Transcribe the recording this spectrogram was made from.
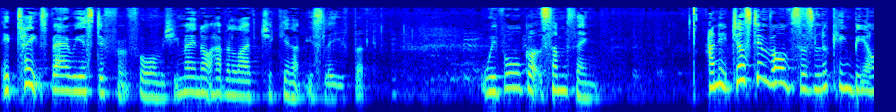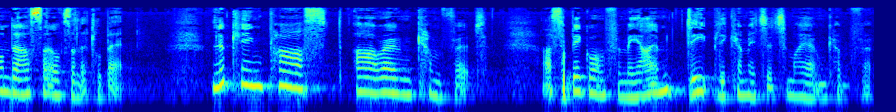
it takes various different forms. You may not have a live chicken up your sleeve, but we've all got something. And it just involves us looking beyond ourselves a little bit, looking past our own comfort. That's a big one for me. I am deeply committed to my own comfort.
